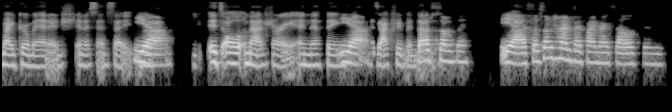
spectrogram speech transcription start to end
micromanaged in a sense that yeah, you, it's all imaginary and nothing yeah has actually been done. That's something. Yeah. So sometimes I find myself in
